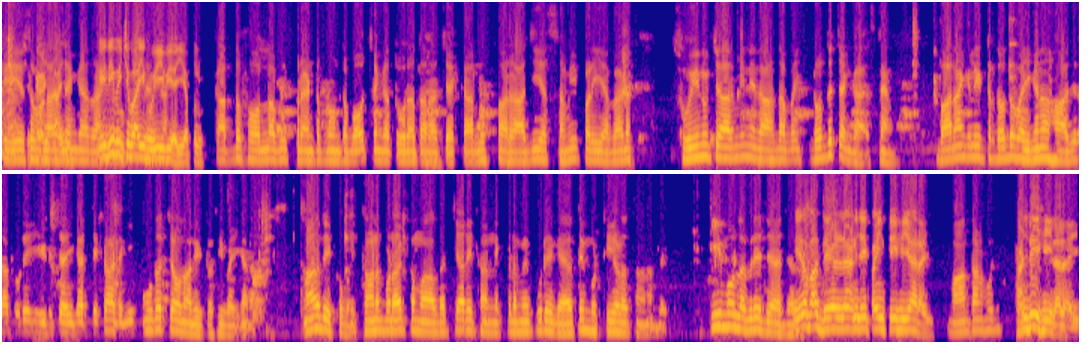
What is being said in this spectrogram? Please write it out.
ਫੇਸ ਬੜਾ। ਚੰਗਾ ਰੰਗ ਇਹਦੀ ਵੀ ਚਵਾਈ। ਹੋਈ ਵੀ ਆ ਜੀ ਆਪਣੀ। ਕੱਦ ਫੁੱਲ ਆ ਬਈ ਪ੍ਰਿੰਟ ਪ੍ਰਿੰਟ ਬਹੁਤ ਚੰਗਾ ਤੋਰਾ ਤਾਰਾ ਚੈੱਕ ਕਰ ਲਓ। ਆ ਰਾਜੀ ਆ ਸਮੀ ਪਲੀ ਆ ਬੈੜ ਸੂਈ ਨੂੰ 4 ਮਹੀਨੇ ਦੱਸਦਾ ਬਾਈ। ਦੁੱਧ ਚੰਗਾ ਇਸ ਟਾਈਮ 12 ਕਿ ਲੀਟਰ ਦੁੱਧ ਬਾਈ ਕਹਿੰਦਾ ਹਾਜ਼ਰਾ ਥੋੜੀ ਹੀਟ ਚਾਈ ਕਰਕੇ ਘਟ ਗਈ ਉਹ ਤਾਂ 14 ਲੀਟਰ ਸੀ ਬਾਈ ਕਹਿੰਦਾ। ਥਣ ਦੇਖੋ ਬਾਈ ਥਣ ਬੜਾ ਕਮਾਲ ਦਾ ਚਾਰੇ ਥਣ ਨਿਕੜਵੇਂ ਪੂਰੇ ਗਏ ਤੇ ਮੁੱਠੀ ਵਾਲਾ ਥਣ ਆ ਬਾਈ। ਕੀ ਮੁੱਲ ਆ ਵੀਰੇ ਜਾਇਜ਼ ਜਾਇਜ਼? ਇਹਦਾ ਬਸ ਦੇਣ ਲੈਣ ਜੀ 35000 ਆ ਜੀ। ਮਾਨ ਤਾਨ ਹੋ ਜਾ। ਠੰਡੀ ਹੀ ਲੈ ਲੈ ਜੀ।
